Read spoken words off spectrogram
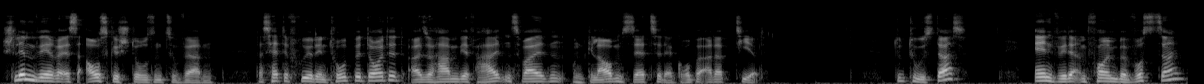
Schlimm wäre es, ausgestoßen zu werden – das hätte früher den Tod bedeutet, also haben wir Verhaltensweisen und Glaubenssätze der Gruppe adaptiert. Du tust das entweder im vollen Bewusstsein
